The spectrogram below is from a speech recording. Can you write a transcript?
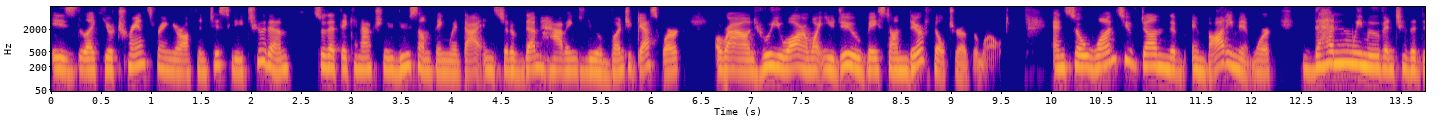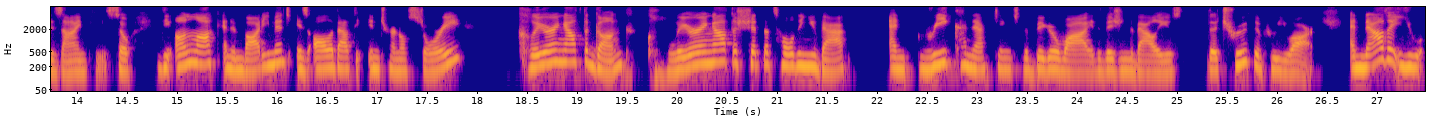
is like you're transferring your authenticity to them so that they can actually do something with that instead of them having to do a bunch of guesswork around who you are and what you do based on their filter of the world. And so once you've done the embodiment work, then we move into the design piece. So the unlock and embodiment is all about the internal story clearing out the gunk, clearing out the shit that's holding you back, and reconnecting to the bigger why, the vision, the values, the truth of who you are. And now that you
